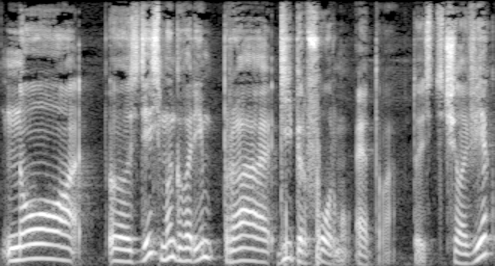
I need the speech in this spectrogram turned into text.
Но э, здесь мы говорим про гиперформу этого. То есть человек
